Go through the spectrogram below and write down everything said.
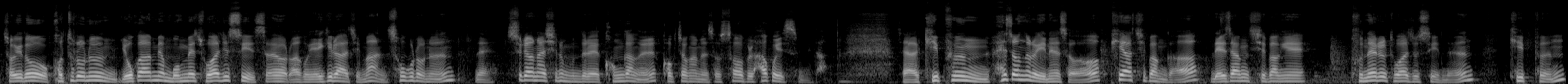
저희도 겉으로는 요가하면 몸매 좋아질 수 있어요 라고 얘기를 하지만 속으로는 네, 수련하시는 분들의 건강을 걱정하면서 수업을 하고 있습니다. 자, 깊은 회전으로 인해서 피하 지방과 내장 지방의 분해를 도와줄 수 있는 깊은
